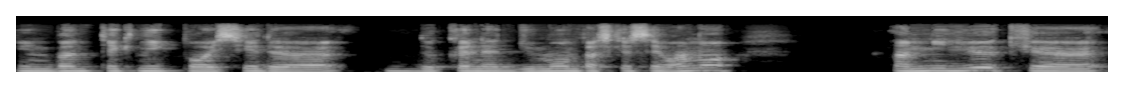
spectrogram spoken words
une bonne technique pour essayer de, de connaître du monde parce que c'est vraiment un milieu que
